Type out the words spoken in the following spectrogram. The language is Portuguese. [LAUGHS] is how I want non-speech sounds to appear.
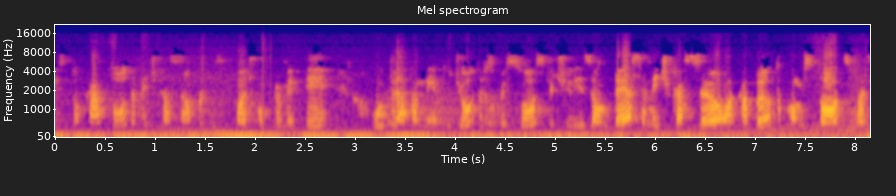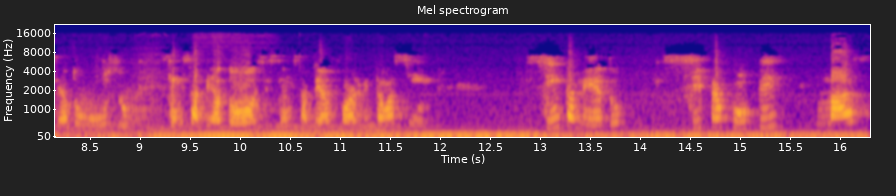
estocar toda a medicação, porque isso pode comprometer o tratamento de outras pessoas que utilizam dessa medicação, acabando com estoques, fazendo uso sem saber a dose, sem saber a forma. Então, assim, sinta medo, se preocupe, mas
